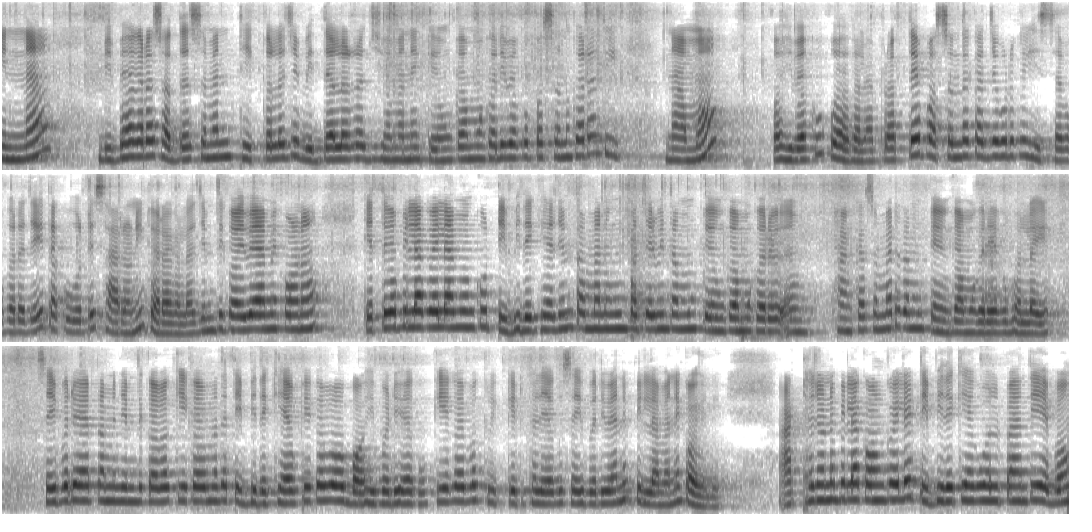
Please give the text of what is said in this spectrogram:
ମିନା ବିଭାଗର ସଦସ୍ୟମାନେ ଠିକ୍ କଲେ ଯେ ବିଦ୍ୟାଳୟର ଝିଅମାନେ କେଉଁ କାମ କରିବାକୁ ପସନ୍ଦ କରନ୍ତି ନାମ କହିବାକୁ କୁହାଗଲା। ପ୍ରତ୍ୟେକ ପସନ୍ଦ କାର୍ଯ୍ୟଗୁଡ଼ିକୁ ହିସାବ କରାଯାଇ ତାକୁ ଗୋଟେ ସାରଣୀ କରାଗଲା। ଯେମିତି କହିବା ଆମେ କ'ଣ? କେତେକ ପିଲା କହିଲେ ଆମକୁ ଟିଭି ଦେଖିବା ଯେମିତି ତୁମମାନଙ୍କୁ ମୁଁ ପଚାରିବି ତୁମକୁ କେଉଁ କାମ କର ଫାଙ୍କା ସମୟରେ ତୁମକୁ କେଉଁ କାମ କରିବାକୁ ଭଲ ଲାଗେ? ସେହିପରି ଭାବରେ ତୁମେ ଯେମିତି କହିବ କିଏ କହିବ ମୋତେ ଟିଭି ଦେଖିବାକୁ କିଏ କହିବ ବହି ପଢ଼ିବାକୁ କିଏ କହିବ କ୍ରିକେଟ୍ ଖେଳିବାକୁ ସେହିପରି ମାନେ ପିଲାମାନେ କହିଲେ। ଆଠ ଜଣ ପିଲା କ'ଣ କହିଲେ? ଟିଭି ଦେଖିବାକୁ ଭଲ ପାଆନ୍ତି ଏବଂ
